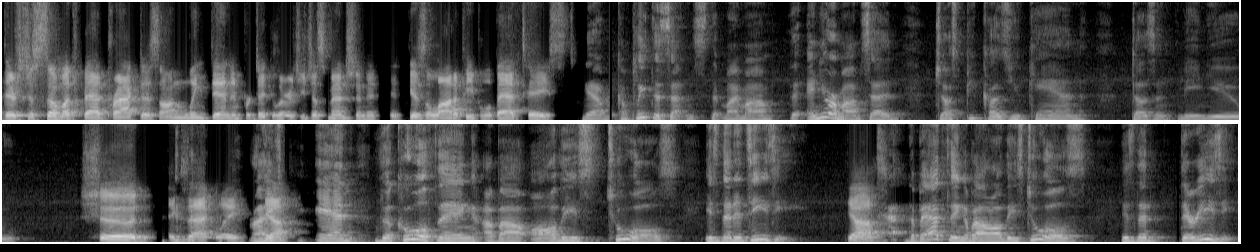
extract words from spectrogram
there's just so much bad practice on linkedin in particular as you just mentioned. It, it gives a lot of people a bad taste. Yeah complete the sentence that my mom and your mom said just because you can doesn't mean you should. Exactly. Right? Yeah. And the cool thing about all these tools is that it's easy. Yeah the bad thing about all these tools is that they're easy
